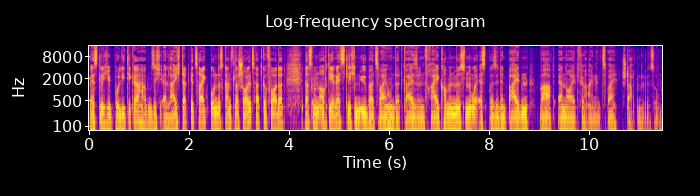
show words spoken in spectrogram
Westliche Politiker haben sich erleichtert gezeigt. Bundeskanzler Scholz hat gefordert, dass nun auch die restlichen über 200 Geiseln freikommen müssen. US-Präsident Biden warb erneut für eine Zwei-Staaten-Lösung.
